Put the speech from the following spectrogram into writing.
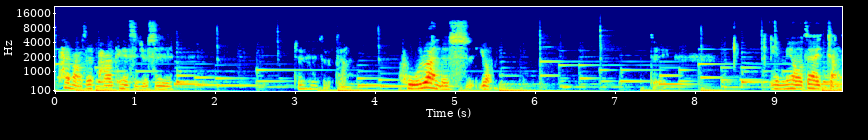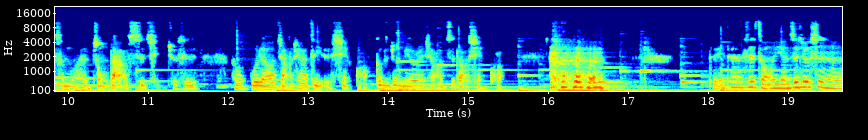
太把这个 podcast 就是就是怎么讲胡乱的使用？对。也没有在讲什么很重大的事情，就是很无聊讲一下自己的现况，根本就没有人想要知道现况。对，但是总而言之就是呢，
